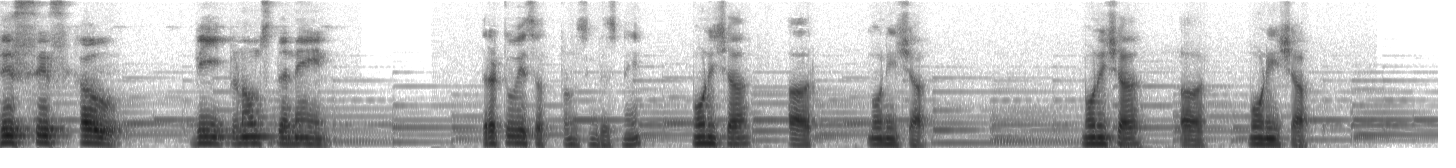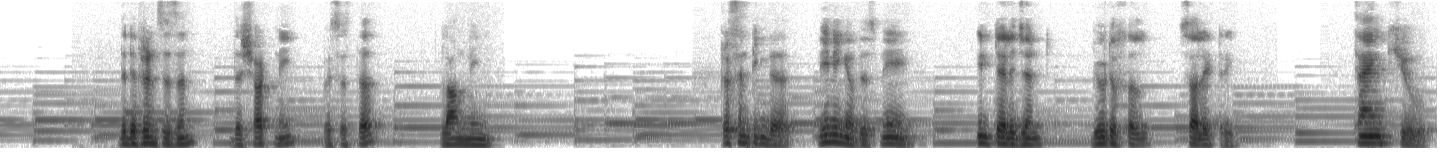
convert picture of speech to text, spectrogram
This is how we pronounce the name. There are two ways of pronouncing this name Monisha or Monisha. Monisha or Monisha. The difference is in the short name versus the long name. Presenting the meaning of this name intelligent, beautiful, solitary. Thank you.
